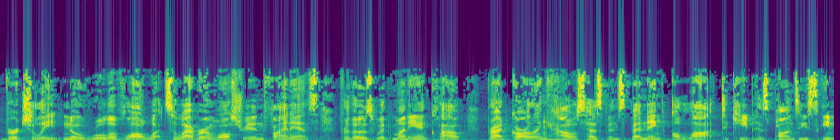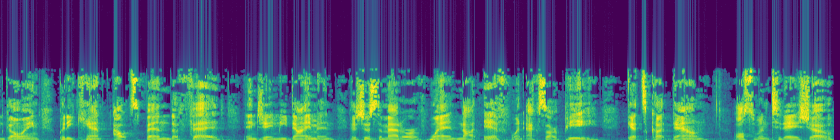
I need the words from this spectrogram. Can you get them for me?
virtually no rule of law whatsoever in Wall Street and finance. For those with money and clout, Brad Garlinghouse has been spending a lot to keep his Ponzi scheme going, but he can't outspend the Fed and Jamie Dimon. It's just a matter of when, not if, when XRP gets cut down. Also in today's show,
